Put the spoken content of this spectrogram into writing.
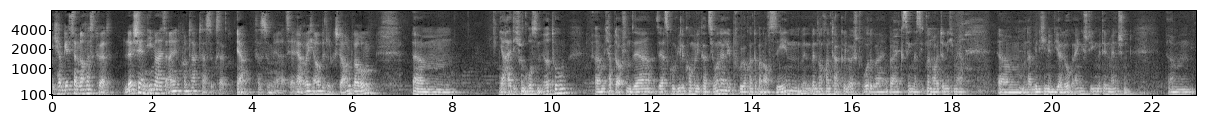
ich habe gestern noch was gehört. Lösche niemals einen Kontakt, hast du gesagt. Ja. Das hast du mir erzählt. Ja. Da habe ich auch ein bisschen gestaunt. Warum? Ähm, ja, halte ich für einen großen Irrtum. Ähm, ich habe da auch schon sehr, sehr skurrile Kommunikation erlebt. Früher konnte man auch sehen, wenn, wenn so ein Kontakt gelöscht wurde bei, bei Xing. Das sieht man heute nicht mehr. Ähm, und dann bin ich in den Dialog eingestiegen mit den Menschen. Ähm,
